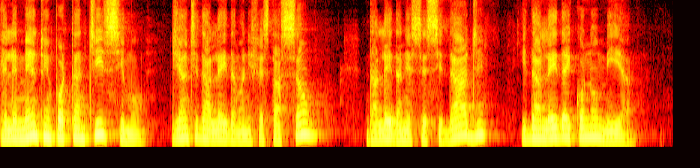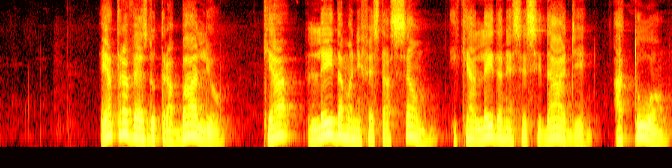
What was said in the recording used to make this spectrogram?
elemento importantíssimo diante da lei da manifestação, da lei da necessidade e da lei da economia. É através do trabalho que a lei da manifestação e que a lei da necessidade atuam,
